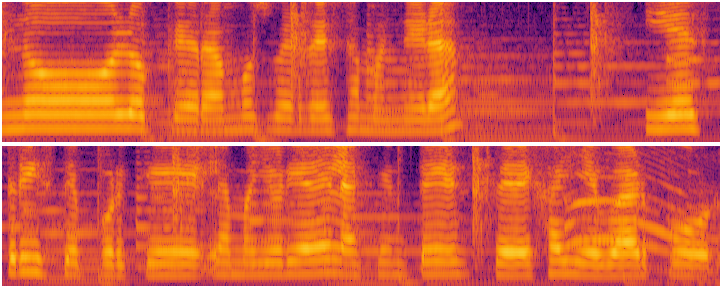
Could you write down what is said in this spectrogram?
no lo queramos ver de esa manera. Y es triste porque la mayoría de la gente se deja llevar por,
